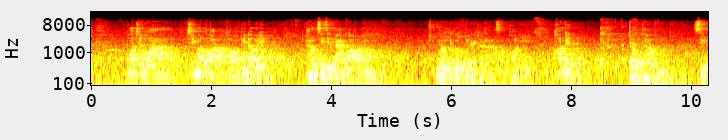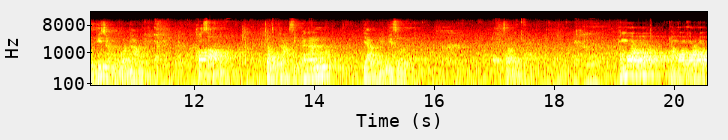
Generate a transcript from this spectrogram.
ๆพ่อเชื่อว่าชีวประวัติของพี่ดับลิทั้ง 48 ตอนมันรวมอยู่ในคาถาสองข้อนี้ ข้อหนึ่งจงทำสิ่งที่ฉันควรทำข้อสองจงทำสิ่งนั้นอย่างดีที่สุดสวัสดีครับทั้งหมดทำความเคารพ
